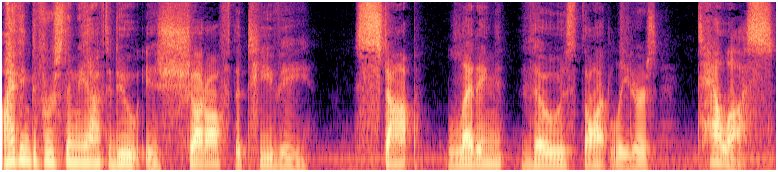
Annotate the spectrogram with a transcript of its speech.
I think the first thing we have to do is shut off the TV. Stop letting those thought leaders tell us,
